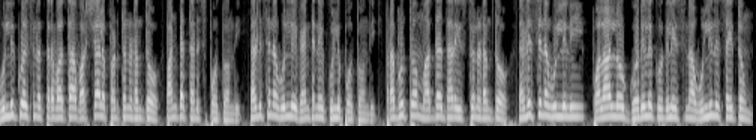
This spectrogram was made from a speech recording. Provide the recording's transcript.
ఉల్లి కోసిన తర్వాత వర్షాలు పడుతుండటంతో పంట తడిసిపోతోంది. తడిసిన ఉల్లి వెంటనే కుళ్ళిపోతోంది. ప్రభుత్వం మద్దతు ధర ఇస్తుండటంతో తడిసిన ఉల్లిని పొలాల్లో గొర్రెలకు వదిలేసిన ఉల్లిని సైతం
